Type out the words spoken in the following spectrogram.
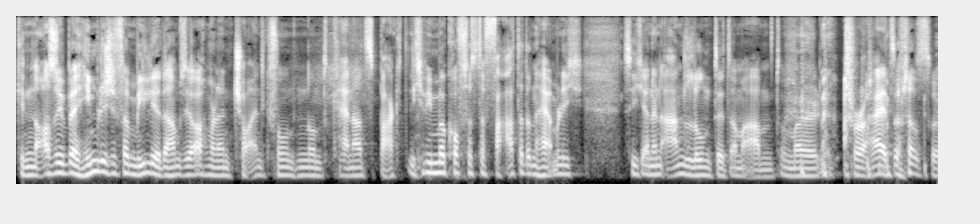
Genauso wie bei Himmlische Familie, da haben sie auch mal einen Joint gefunden und keiner hat es packt. Ich habe immer gehofft, dass der Vater dann heimlich sich einen anluntet am Abend und mal tried oder so.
